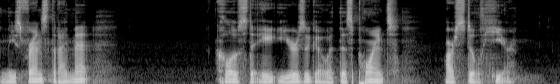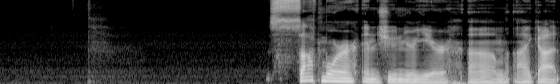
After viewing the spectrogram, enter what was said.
And these friends that I met close to eight years ago at this point are still here. Sophomore and junior year, um, I got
